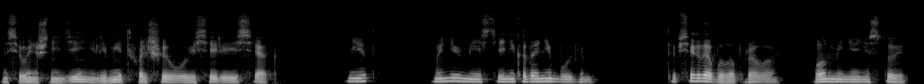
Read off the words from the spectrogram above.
На сегодняшний день лимит фальшивого веселья иссяк. Нет, мы не вместе и никогда не будем. Ты всегда была права. Он меня не стоит.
